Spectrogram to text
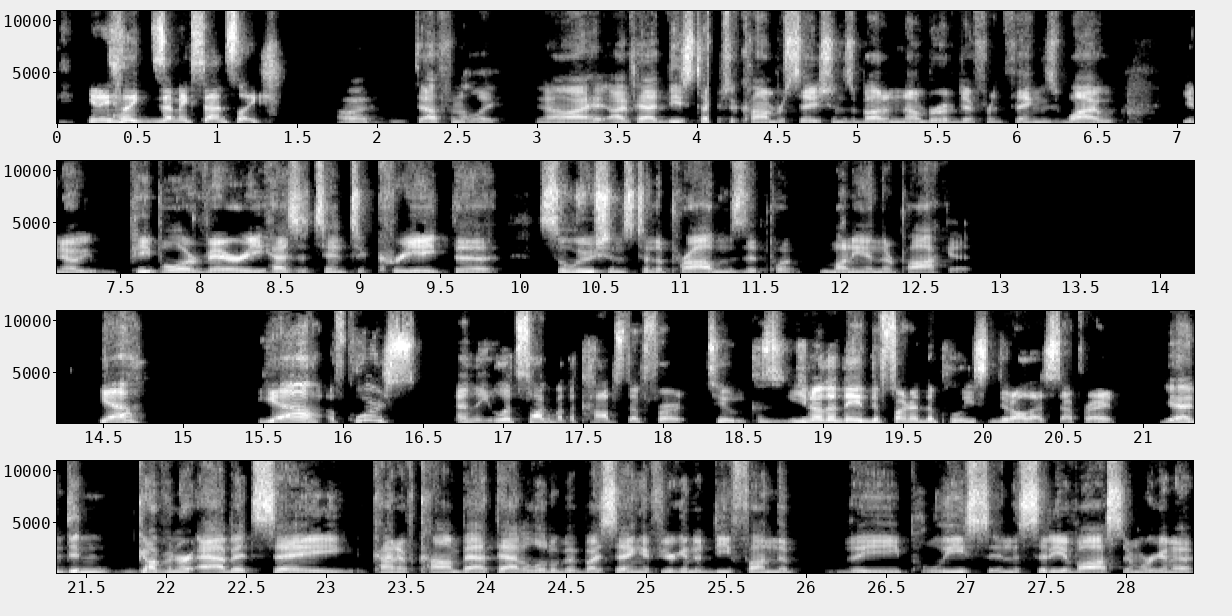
you know, like, does that make sense? Like, oh, definitely. You know, I, I've had these types of conversations about a number of different things. Why, you know, people are very hesitant to create the solutions to the problems that put money in their pocket. Yeah, yeah, of course. And let's talk about the cop stuff first too, because you know that they defunded the police and did all that stuff, right? Yeah, and didn't Governor Abbott say kind of combat that a little bit by saying if you're going to defund the the police in the city of Austin, we're going to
